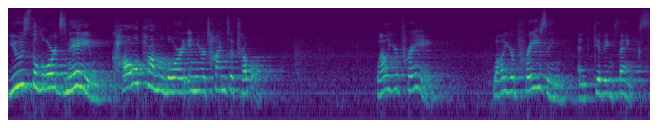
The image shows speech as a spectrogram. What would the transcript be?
Use the Lord's name. Call upon the Lord in your times of trouble. While you're praying, while you're praising and giving thanks.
